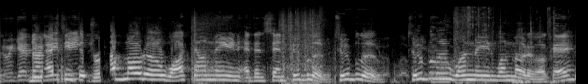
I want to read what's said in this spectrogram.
Can we get you that guys need to drop moto, walk down main, and then send two blue. Two blue. Two blue, one main, one moto, okay?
